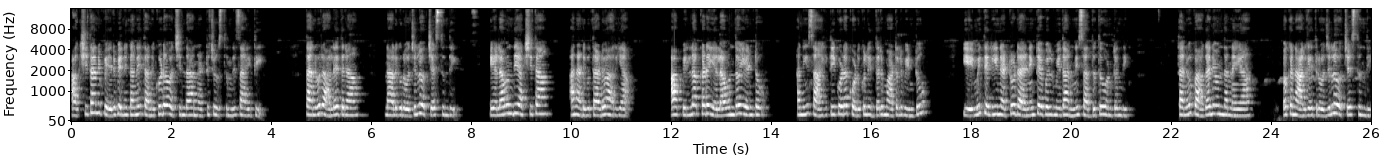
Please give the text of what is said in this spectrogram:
అక్షిత అని పేరు వినగానే తను కూడా వచ్చిందా అన్నట్టు చూస్తుంది సాహితి. తను రాలేదురా నాలుగు రోజుల్లో వచ్చేస్తుంది. ఎలా ఉంది అక్షిత అని అడుగుతాడు ఆర్య. ఆ పిల్ల అక్కడ ఎలా ఉందో ఏంటో అని సాహితీ కూడా కొడుకులు ఇద్దరి మాటలు వింటూ ఏమీ తెలియనట్టు డైనింగ్ టేబుల్ మీద అన్నీ సర్దుతూ ఉంటుంది. తను బాగానే ఉందన్నయ్య. ఒక నాలుగైదు రోజుల్లో వచ్చేస్తుంది.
